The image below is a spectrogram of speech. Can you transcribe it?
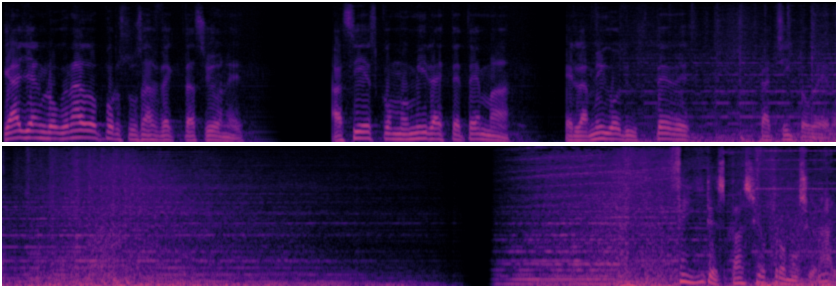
que hayan logrado por sus afectaciones. Así es como mira este tema el amigo de ustedes, Cachito Vera. Fin de espacio promocional.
